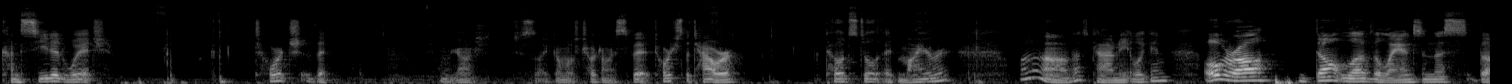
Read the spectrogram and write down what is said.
Conceited Witch. Torch the... Oh my gosh. Just like almost choked on my spit. Torch the Tower. Toadstool Admirer. Oh, that's kind of neat looking. Overall, don't love the lands in this, the,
